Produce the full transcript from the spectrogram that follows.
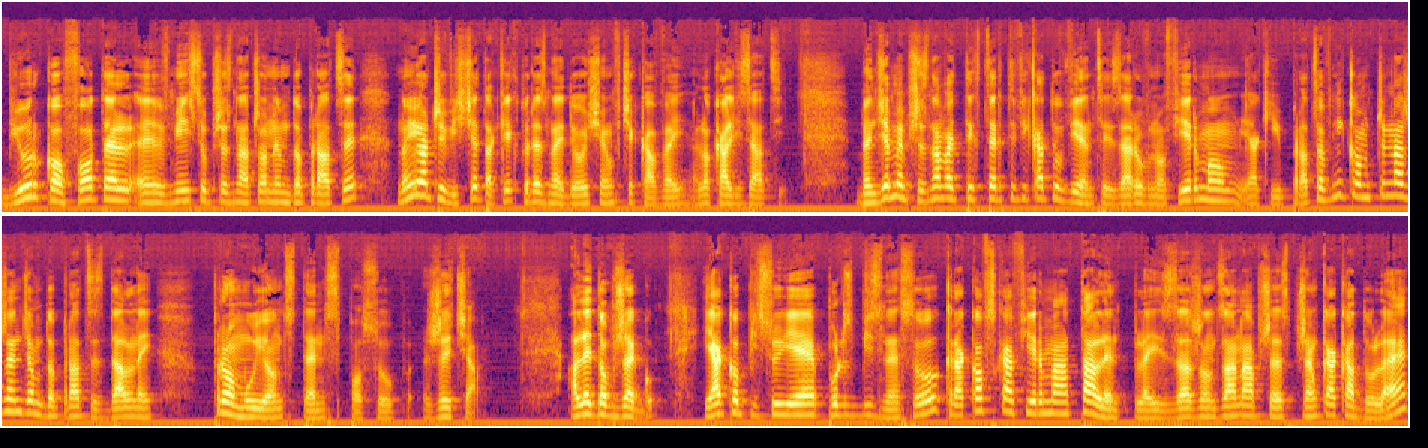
biurko, fotel y, w miejscu przeznaczonym do pracy, no i oczywiście takie, które znajdują się w ciekawej lokalizacji. Będziemy przyznawać tych certyfikatów więcej zarówno firmom, jak i pracownikom czy narzędziom do pracy zdalnej, promując ten sposób życia. Ale do brzegu. Jak opisuje Puls Biznesu, krakowska firma Talent Place, zarządzana przez Przemka Kadule,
